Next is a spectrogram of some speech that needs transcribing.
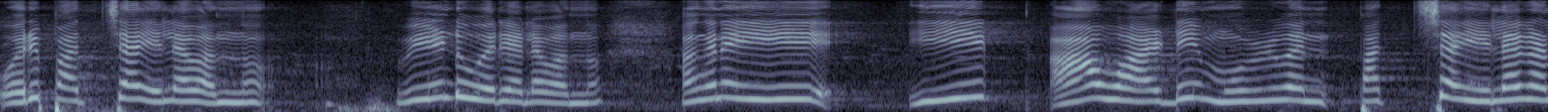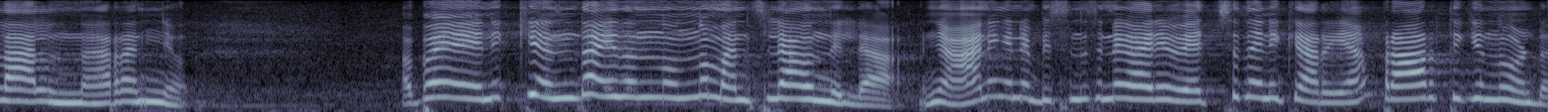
ഒരു പച്ച ഇല വന്നു. വീണ്ടും ഒരു ഇല വന്നു. അങ്ങനെ ഈ ഈ ആ വടി മുഴുവൻ പച്ച ഇലകളാൽ നിറഞ്ഞു. അപ്പോൾ എനിക്ക് എന്താ ഇതെന്നൊന്നും മനസ്സിലാവുന്നില്ല. ഞാനിങ്ങനെ ബിസിനസ്സിന്റെ കാര്യം വെച്ചത് എനിക്കറിയാം പ്രാർത്ഥിക്കുന്നുമുണ്ട്.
